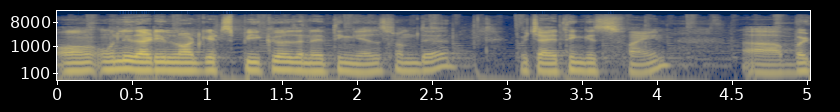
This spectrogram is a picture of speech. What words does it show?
only that you'll not get speakers and anything else from there which i think is fine. Uh, but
